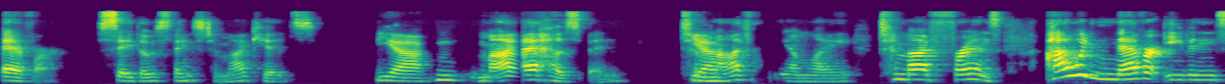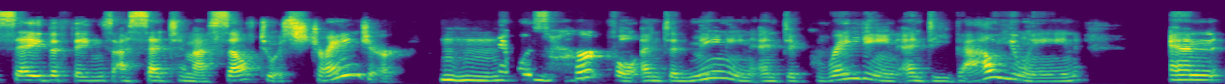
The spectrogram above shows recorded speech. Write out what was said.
ever say those things to my kids yeah. my husband to yeah. my family to my friends. I would never even say the things i said to myself to a stranger Mm-hmm. It was hurtful and demeaning and degrading and devaluing. And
